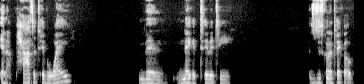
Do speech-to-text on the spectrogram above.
in a positive way, then negativity is just going to take over.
